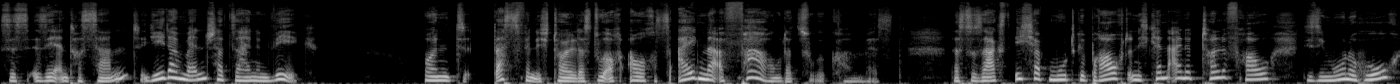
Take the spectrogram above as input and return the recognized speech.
Es ist sehr interessant. Jeder Mensch hat seinen Weg. Und das finde ich toll, dass du auch aus eigener Erfahrung dazu gekommen bist. Dass du sagst, ich habe Mut gebraucht und ich kenne eine tolle Frau, die Simone Hoch,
